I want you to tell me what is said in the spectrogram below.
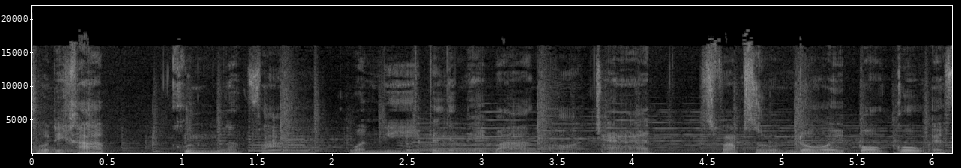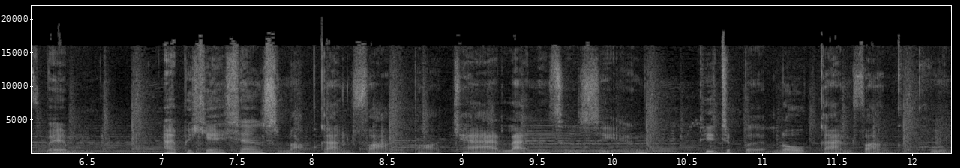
สวัสดีครับ คุณกำลังฟัง วันนี้เป็นยังไงบ้างพอดแคสต์สนับสนุนโดย POGO FM แอปพลิเคชันสำหรับการฟังพอดแคสต์และหนังสือเสียง ที่จะเปิดโลกการฟังของคุณ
